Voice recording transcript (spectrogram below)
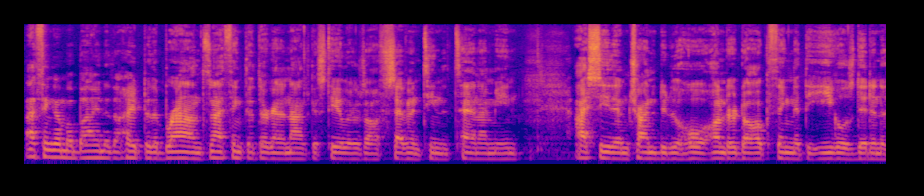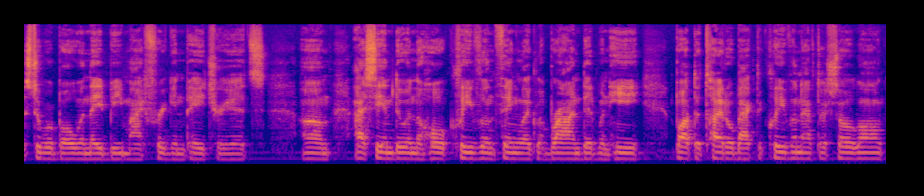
I think I'm a buy into the hype of the Browns, and I think that they're gonna knock the Steelers off 17 to 10. I mean, I see them trying to do the whole underdog thing that the Eagles did in the Super Bowl when they beat my friggin' Patriots. Um, I see him doing the whole Cleveland thing like LeBron did when he brought the title back to Cleveland after so long.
